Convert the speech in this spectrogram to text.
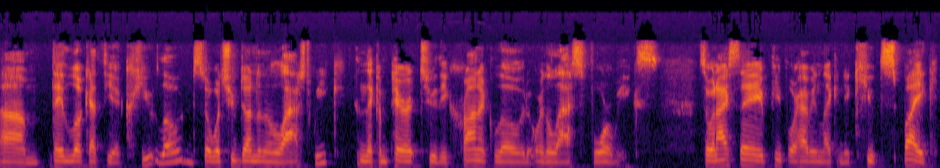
um, they look at the acute load, so what you've done in the last week, and they compare it to the chronic load or the last four weeks. So when I say people are having like an acute spike,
